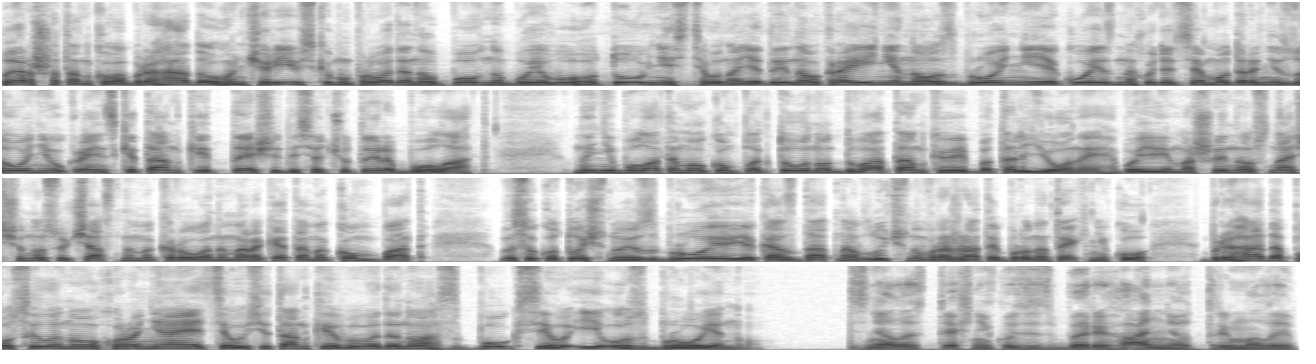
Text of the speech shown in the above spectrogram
Перша танкова бригада у Гончарівському проведена в повну бойову готовність. Вона єдина в країні, на озброєнні якої знаходяться модернізовані українські танки Т-64 Булат. Нині Булатами укомплектовано два танкові батальйони. Бойові машини оснащено сучасними керованими ракетами Комбат, високоточною зброєю, яка здатна влучно вражати бронетехніку. Бригада посилено охороняється. Усі танки виведено з боксів і озброєно. Зняли техніку зі зберігання, отримали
